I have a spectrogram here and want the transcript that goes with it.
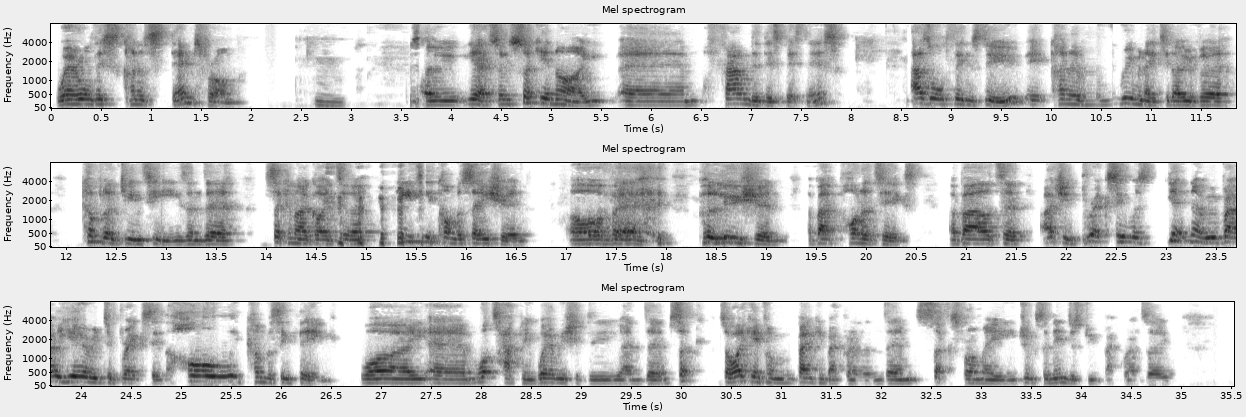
where all this kind of stems from. Mm. So yeah, so Sukhi and I um, founded this business. As all things do, it kind of ruminated over a couple of GTs, and uh, Sukhi and I got into a heated conversation of uh, pollution, about politics, about uh, actually Brexit was yeah no we were about a year into Brexit, the whole encompassing thing why, um, what's happening, where we should do, and um, Suck. So I came from a banking background, and um, Sucks from a drinks and industry background. So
